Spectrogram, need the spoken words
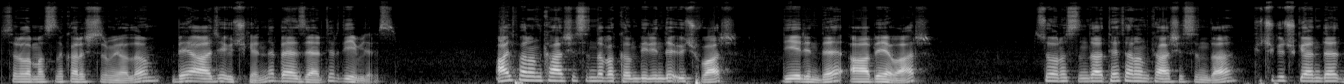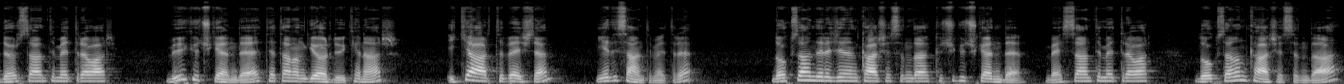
sıralamasını karıştırmayalım. BAC üçgenine benzerdir diyebiliriz. Alfanın karşısında bakın birinde 3 var. Diğerinde AB var. Sonrasında teta'nın karşısında küçük üçgende 4 cm var. Büyük üçgende teta'nın gördüğü kenar 2 artı 5'ten 7 cm. 90 derecenin karşısında küçük üçgende 5 cm var. 90'ın karşısında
